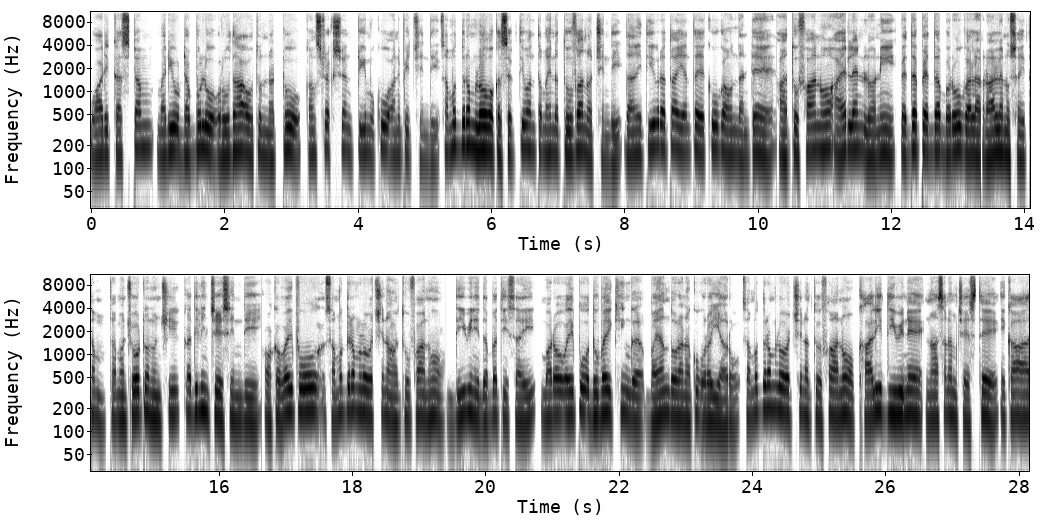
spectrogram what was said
వారి కష్టం మరియు డబ్బులు వృధా అవుతున్నట్టు కన్స్ట్రక్షన్ టీముకు అనిపించింది. సముద్రంలో ఒక శక్తివంతమైన తుఫాన్ వచ్చింది. దాని తీవ్రత ఎంత ఎక్కువగా ఉందంటే ఆ తుఫాను ఐర్లాండ్లోని పెద్ద పెద్ద బరువు గల రాళ్ళను సైతం తమ చోటు నుంచి కదిలించేసింది. ఒకవైపు సముద్రంలో వచ్చిన ఆ తుఫాను దీవిని దెబ్బతీశాయి. మరోవైపు దుబాయ్ కింగ్ భయాందోళనకు గురయ్యారు. సముద్రంలో వచ్చిన తుఫాను ఖాళీ దీవినే నాశనం చేస్తే ఇక ఆ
